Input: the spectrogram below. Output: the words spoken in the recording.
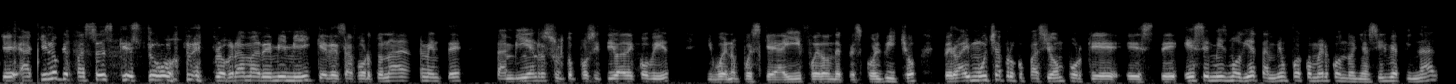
que aquí lo que pasó es que estuvo en el programa de Mimi, que desafortunadamente también resultó positiva de COVID, y bueno, pues que ahí fue donde pescó el bicho, pero hay mucha preocupación porque este, ese mismo día también fue a comer con doña Silvia Pinal.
